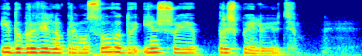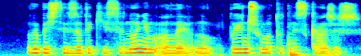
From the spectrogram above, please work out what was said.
і добровільно примусово до іншої пришпилюють. Вибачте за такий синонім, але ну, по-іншому тут не скажеш.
